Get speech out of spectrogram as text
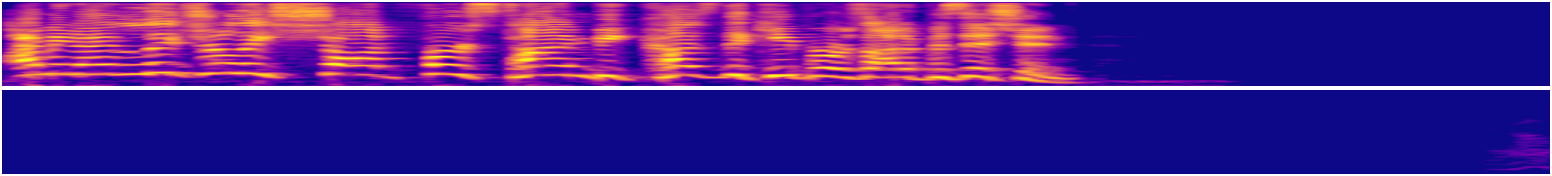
I mean, I literally shot first time because the keeper was out of position. He has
